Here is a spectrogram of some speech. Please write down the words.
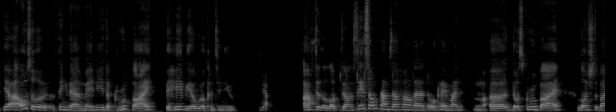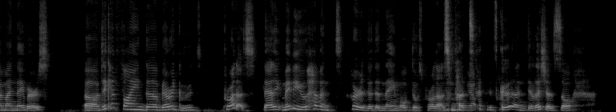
Yeah, I also think that maybe the group buy behavior will continue. Yeah. After the lockdown, since sometimes I found that okay, my uh those group buy launched by my neighbors, uh they can find uh, very good products that maybe you haven't heard the name of those products, but yep. it's good and delicious. So,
